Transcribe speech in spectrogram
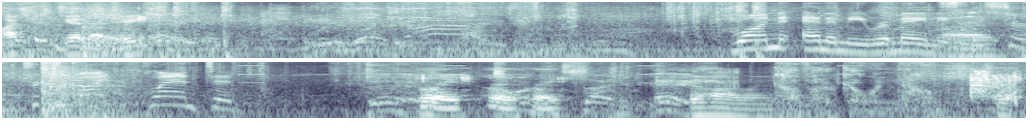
I should get an eight. One enemy remaining. Sensor trick. Planted. Play, play, play. Cover going out.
